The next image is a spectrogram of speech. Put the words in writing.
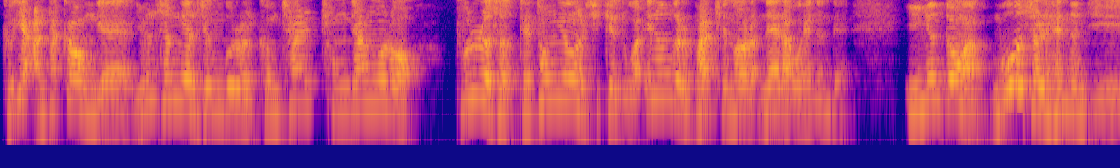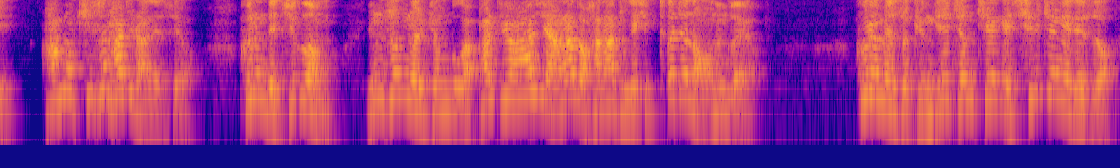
그게 안타까운 게 윤석열 정부를 검찰총장으로 불러서 대통령을 시켜주고 이런 거를 밝혀내라고 했는데 2년 동안 무엇을 했는지 아무 짓을 하질 않았어요. 그런데 지금 윤석열 정부가 발표하지 않아도 하나 두 개씩 터져 나오는 거예요. 그러면서 경제 정책의 실정에 대해서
